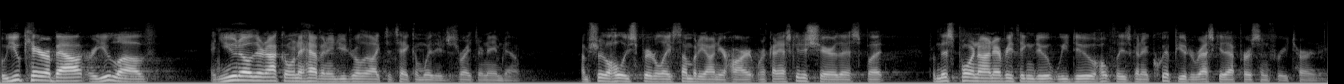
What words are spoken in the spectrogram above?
who you care about or you love, and you know they're not going to heaven and you'd really like to take them with you. Just write their name down. I'm sure the Holy Spirit will lay somebody on your heart. We're not going to ask you to share this, but from this point on, everything we do hopefully is going to equip you to rescue that person for eternity.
